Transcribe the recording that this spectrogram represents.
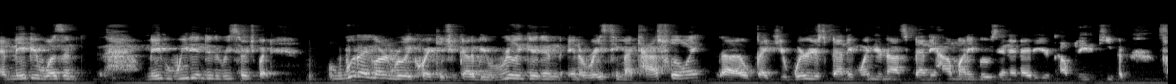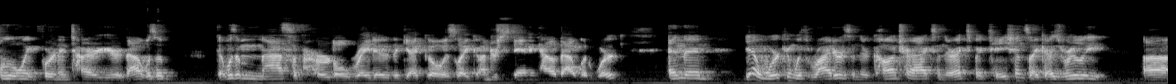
and maybe it wasn't, maybe we didn't do the research, but what I learned really quick is you've got to be really good in, in a race team at cash flowing, uh, like where you're spending, when you're not spending, how money moves in and out of your company to keep it flowing for an entire year. That was a that was a massive hurdle right out of the get go. Is like understanding how that would work, and then yeah, working with riders and their contracts and their expectations. Like I was really, uh,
